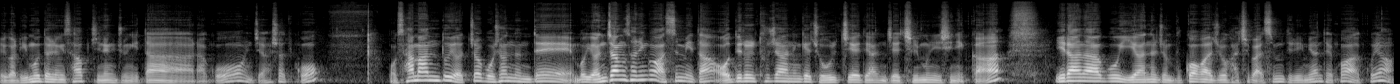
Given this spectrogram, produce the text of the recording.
여기가 리모델링 사업 진행 중이다라고 이제 하셨고 뭐 사만도 여쭤보셨는데 뭐 연장선인 것 같습니다. 어디를 투자하는 게 좋을지에 대한 이제 질문이시니까 1안하고 2안을 좀 묶어가지고 같이 말씀드리면 될 것 같고요.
